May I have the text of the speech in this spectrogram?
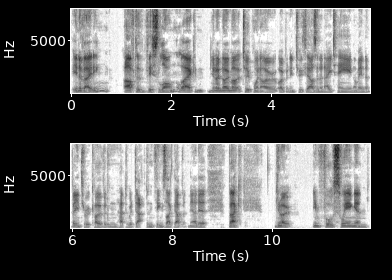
innovating after this long. Like you know noma 2.0 opened in 2018 i mean they've been through covid and had to adapt and things like that but now they're back you know in full swing and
